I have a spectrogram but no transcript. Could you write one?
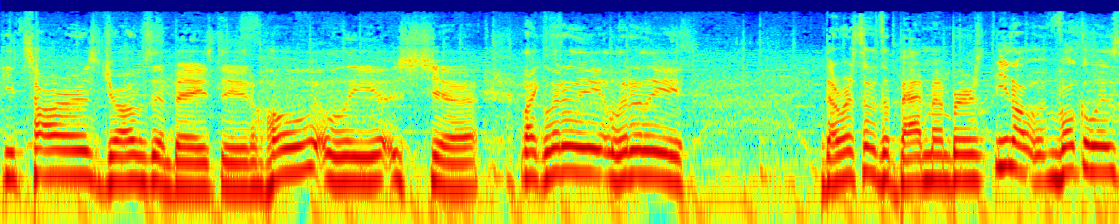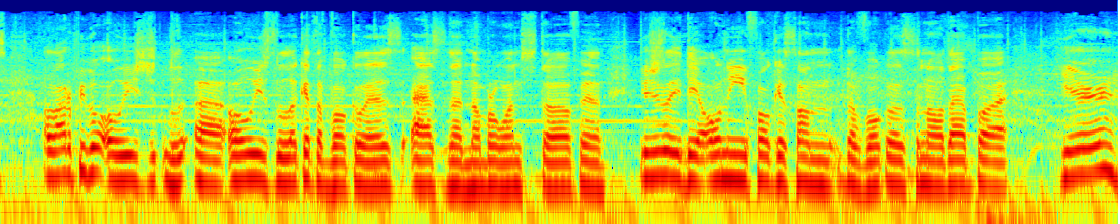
Guitars, drums, and bass, dude. Holy shit. Like literally, literally the rest of the band members you know vocalists a lot of people always uh, always look at the vocalists as the number one stuff and usually they only focus on the vocalists and all that but here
